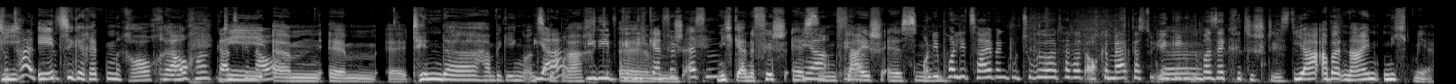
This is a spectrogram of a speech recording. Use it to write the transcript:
die total. E-Zigarettenraucher, Raucher, ganz die genau. ähm, ähm, äh, Tinder haben wir gegen uns Ja, gebracht. Ähm, die, die nicht gern Fisch essen. Nicht gerne Fisch essen, Ja, Fleisch ja. essen. Und die Polizei, wenn gut zugehört hat, hat auch gemerkt, dass du ihr gegenüber sehr kritisch stehst. ja, aber nein, nicht mehr.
